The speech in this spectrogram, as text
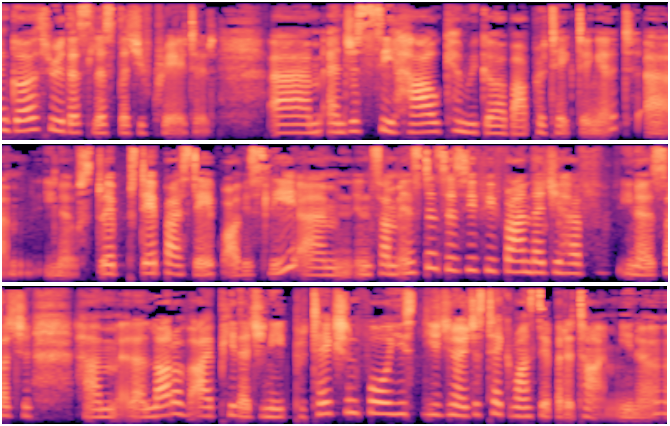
and go through this list that you've created. Um, and just see how can we go about protecting it. Um, you know, step, step by step, obviously. Um, in some instances, if you find that you have, you know, such a, um, a lot of IP that you need protection for, you, you, know, just take it one step at a time, you know,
